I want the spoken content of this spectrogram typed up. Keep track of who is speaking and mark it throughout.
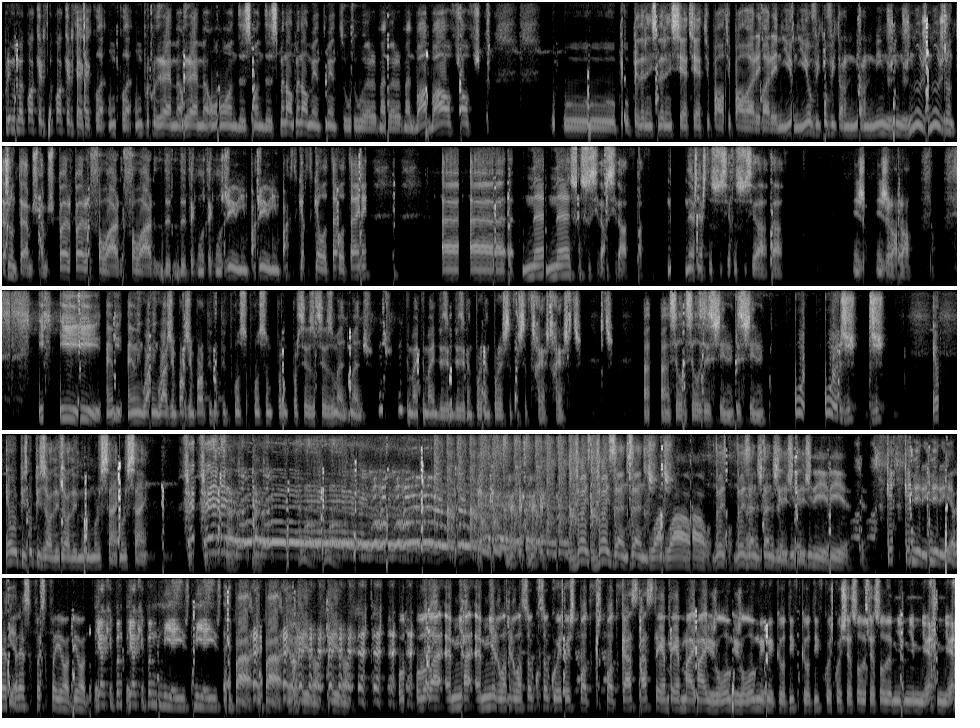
Speaker 1: primeiro qualquer, qualquer tecla, um, um programa, um programa onde, onde semanalmente o Armando Alves, o, o Pedro Aniceto e o Paulo, e o Paulo Lorena e eu, o Vitor Domingos, nos, nos juntamos, juntamos para, para falar, falar de, de tecnologia e o impacto, e o impacto que, que ela ela tem uh, uh, na, na sociedade, sociedade nesta sociedade, sociedade em, em geral. E, e, e em, em linguagem, linguagem própria para consumo, consumo por, seres, seres humanos, humanos. Também, também de vez em quando por, por extraterrestres. Ah, ah, se, se eles existirem. existirem. Hoje é, é o episódio, episódio número 100. Número 100. Dois, dois anos, anos.
Speaker 2: Uau!
Speaker 1: Dois, dois anos, anos disto.
Speaker 2: Quem diria?
Speaker 1: Quem, quem diria? Quem diria?
Speaker 2: Parece, parece que, foi, que foi ontem. ontem.
Speaker 3: Pior que, pior que a pandemia é isto, é isto.
Speaker 1: Epá, epá, é horrível, horrível.
Speaker 4: Olá, a minha, a minha relação com, com este podcast é, é mais, mais longa, longa que eu tive, que eu tive com, com exceção, exceção da minha, minha mulher.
